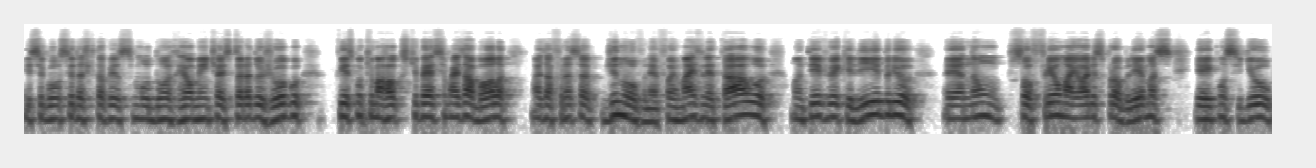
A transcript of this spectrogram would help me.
Esse gol cedo acho que talvez mudou realmente a história do jogo, fez com que o Marrocos tivesse mais a bola, mas a França, de novo, né, foi mais letal, manteve o equilíbrio, é, não sofreu maiores problemas e aí conseguiu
